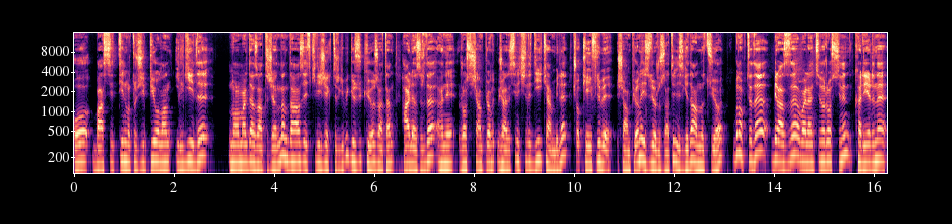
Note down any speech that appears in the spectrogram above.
o bahsettiğin MotoGP olan ilgiyi de normalde azaltacağından daha az etkileyecektir gibi gözüküyor. Zaten hali hazırda hani Rossi şampiyonluk mücadelesinin içinde değilken bile çok keyifli bir şampiyonu izliyoruz zaten. İzge'de anlatıyor. Bu noktada biraz da Valentino Rossi'nin kariyerine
